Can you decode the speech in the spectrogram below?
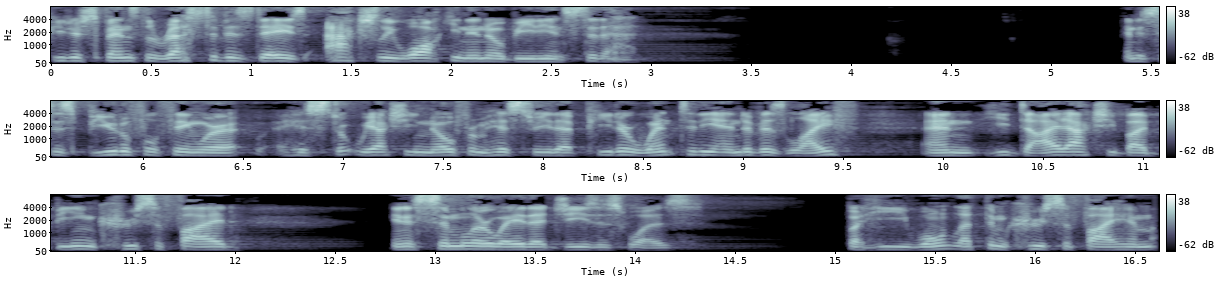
Peter spends the rest of his days actually walking in obedience to that. And it's this beautiful thing where we actually know from history that Peter went to the end of his life and he died actually by being crucified in a similar way that Jesus was. But he won't let them crucify him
